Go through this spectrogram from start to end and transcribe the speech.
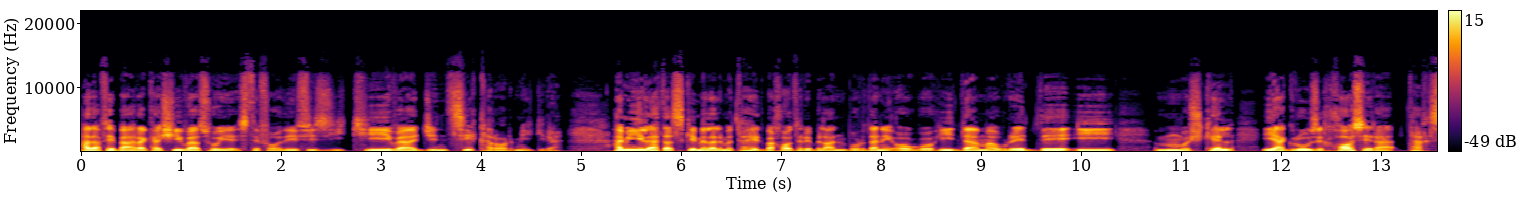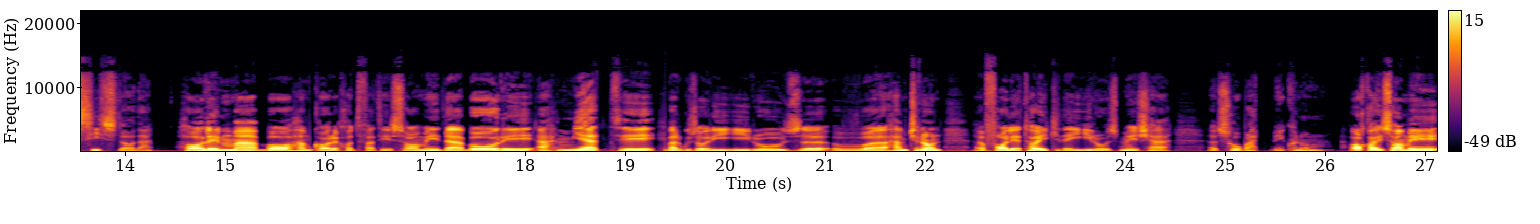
هدف بهرکشی و سوی استفاده فیزیکی و جنسی قرار می گیره. همین علت است که ملل متحد به خاطر بلند بردن آگاهی در مورد ای مشکل یک روز خاصی را تخصیص داده. حال ما با همکار خود فتی سامی درباره اهمیت برگزاری ای روز و همچنان فعالیت هایی که در ای روز میشه صحبت می‌کنم. آقای سامی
